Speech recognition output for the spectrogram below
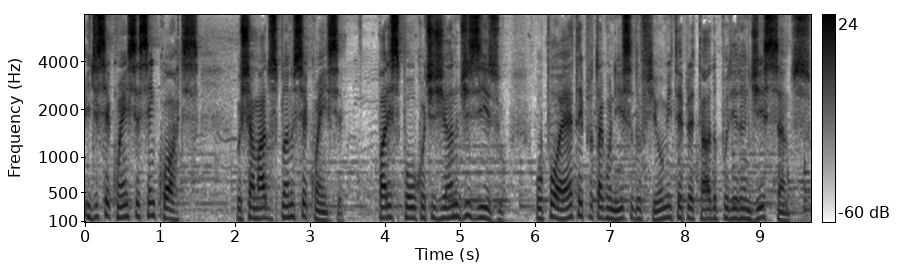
e de sequências sem cortes, os chamados planos sequência, para expor o cotidiano de Zizo, o poeta e protagonista do filme interpretado por Irandir Santos.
